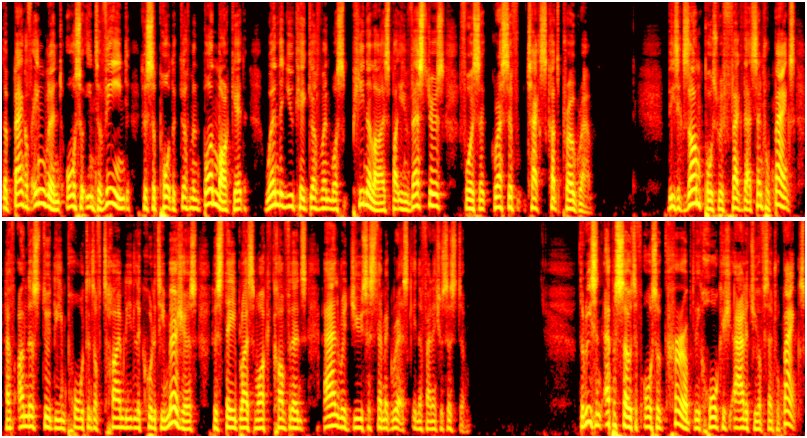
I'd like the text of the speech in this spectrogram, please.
the Bank of England also intervened to support the government bond market when the UK government was penalised by investors for its aggressive tax cut program. These examples reflect that central banks have understood the importance of timely liquidity measures to stabilize market confidence and reduce systemic risk in the financial system. The recent episodes have also curbed the hawkish attitude of central banks.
